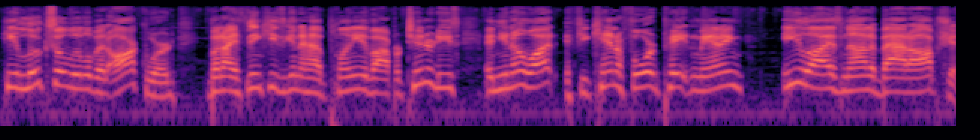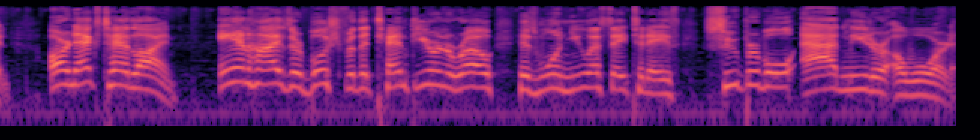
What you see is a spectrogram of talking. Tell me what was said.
He looks a little bit awkward, but I think he's going to have plenty of opportunities. And you know what? If you can't afford Peyton Manning, Eli is not a bad option. Our next headline Anheuser-Busch, for the 10th year in a row, has won USA Today's Super Bowl Ad Meter Award.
